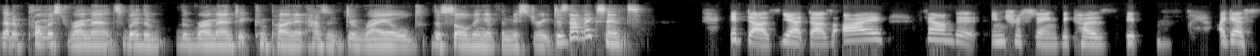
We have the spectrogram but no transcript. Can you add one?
that have promised romance where the the romantic component hasn't derailed the solving of the mystery. Does that make sense? It does. Yeah it does. I found it interesting because it i guess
